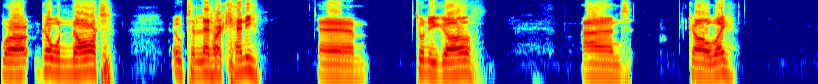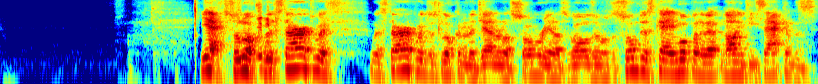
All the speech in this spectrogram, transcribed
we're going north out to Letterkenny. Um, Donegal, and Galway. Yeah, so look, we'll start with we'll start with just looking at a general summary. I suppose if to sum this game up in about 90 seconds,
